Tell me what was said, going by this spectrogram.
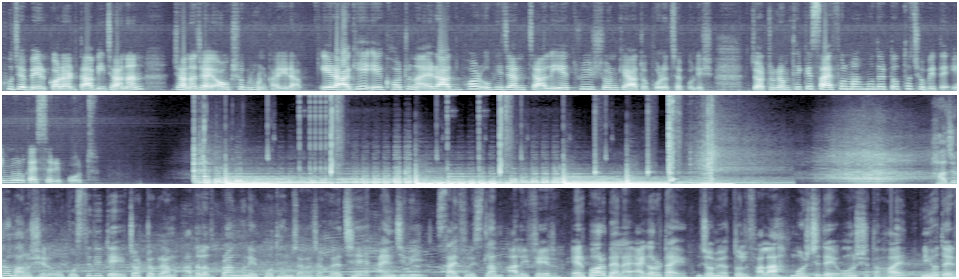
খুঁজে বের করার দাবি জানান জানাজায় অংশগ্রহণকারীরা। এর আগে এ ঘটনায় রাতভর অভিযান চালিয়ে ত্রিশ জনকে আটক করেছে পুলিশ। চট্টগ্রাম থেকে সাইফুল মাহমুদের তথ্য ছবিতে ইমরুল কাইসের রিপোর্ট। হাজারো মানুষের উপস্থিতিতে চট্টগ্রাম আদালত প্রাঙ্গণে প্রথম জানাজা হয়েছে আইনজীবী সাইফুল ইসলাম আলিফের। এরপর বেলা এগারোটায় জমিয়তুল ফালাহ মসজিদে অনুষ্ঠিত হয় নিহতের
